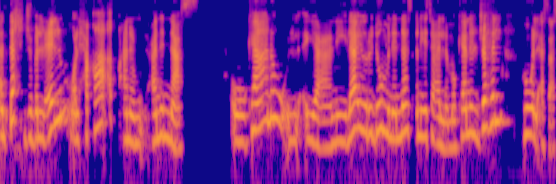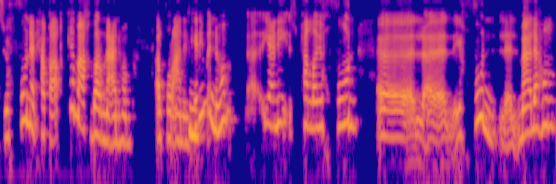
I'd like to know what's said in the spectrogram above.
أن تحجب العلم والحقائق عن عن الناس. وكانوا يعني لا يريدون من الناس أن يتعلموا كان الجهل هو الأساس يخفون الحقائق كما أخبرنا عنهم القرآن الكريم أنهم يعني سبحان الله يخفون يخفون ما لهم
